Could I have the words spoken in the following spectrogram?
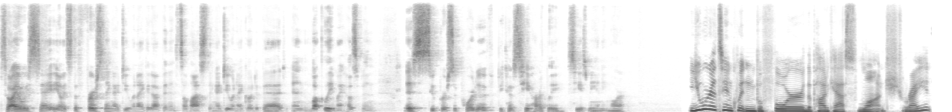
So i always say you know it's the first thing i do when i get up and it's the last thing i do when i go to bed. And luckily my husband is super supportive because he hardly sees me anymore. You were at san quentin before the podcast launched right?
